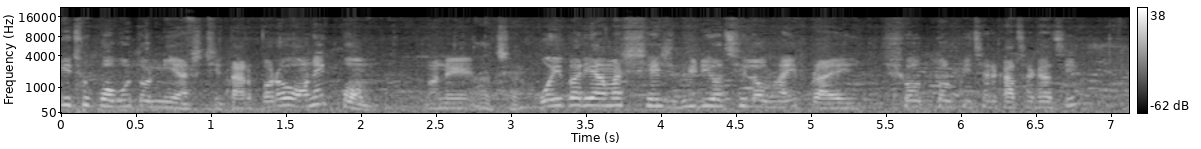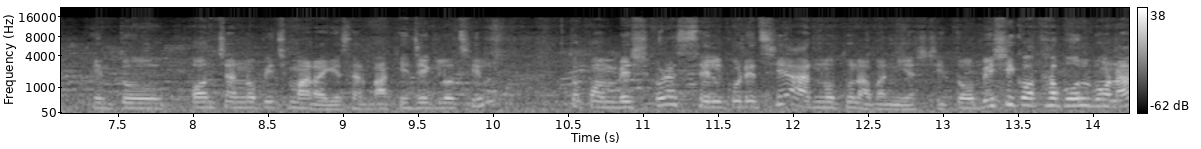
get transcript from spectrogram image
কিছু কবুতর নিয়ে আসছি তারপরেও অনেক কম। মানে আচ্ছা। ওইবারই আমার শেষ ভিডিও ছিল ভাই প্রায় সত্তর পিচের কাছাকাছি কিন্তু পঞ্চান্ন পিচ মারা গেছে আর বাকি যেগুলো ছিল তো কম বেশ করে সেল করেছি আর নতুন আবার নিয়ে আসছি। তো বেশি কথা বলব না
